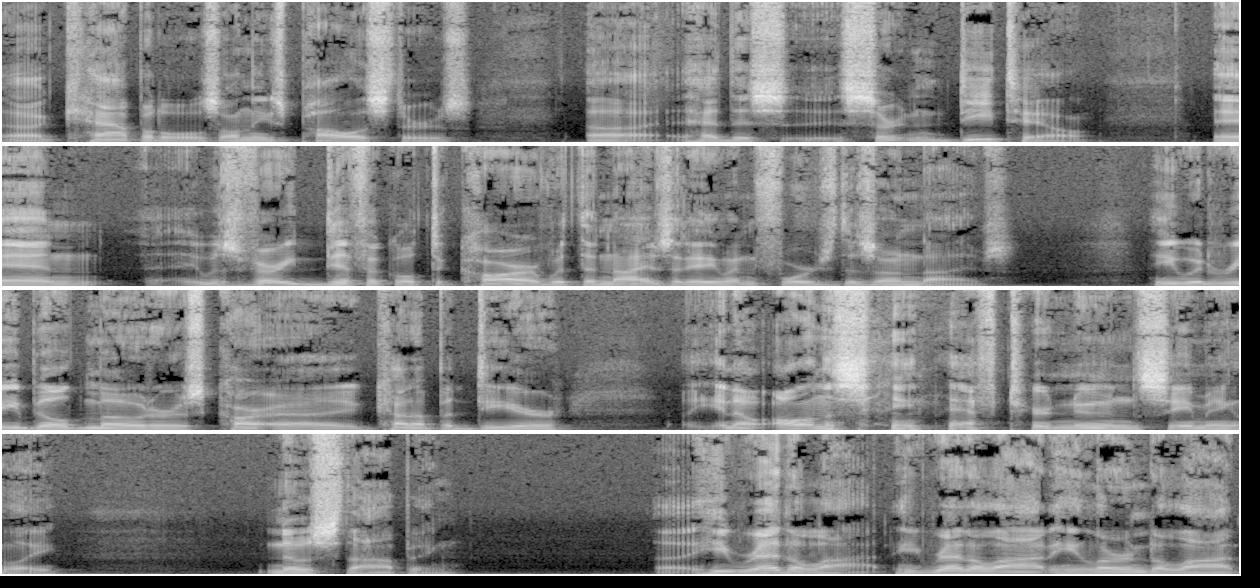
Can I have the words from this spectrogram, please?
uh, capitals on these pilasters uh, had this certain detail, and it was very difficult to carve with the knives that he went and forged his own knives. He would rebuild motors, car, uh, cut up a deer, you know, all in the same afternoon, seemingly. No stopping. Uh, he read a lot. He read a lot. He learned a lot.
